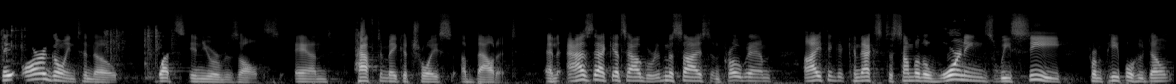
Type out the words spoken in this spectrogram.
they are going to know what's in your results and have to make a choice about it. And as that gets algorithmicized and programmed, I think it connects to some of the warnings we see from people who don't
